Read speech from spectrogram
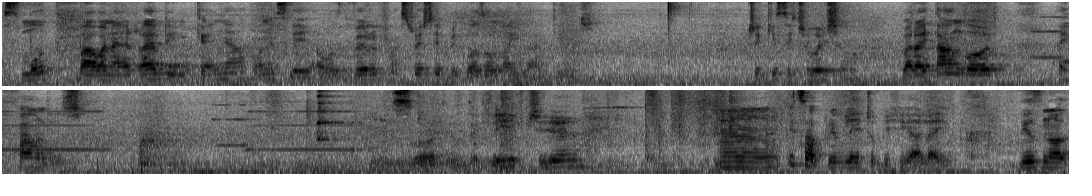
smooth but when i arrived in kenya honestly i was very frustrated because of my luggage. Tricky situation but i thank god i found it. So there's the lift here mm, it's a privilege to be here like these not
